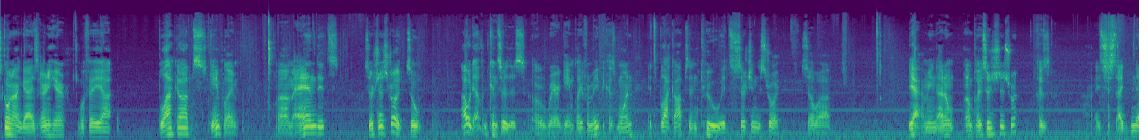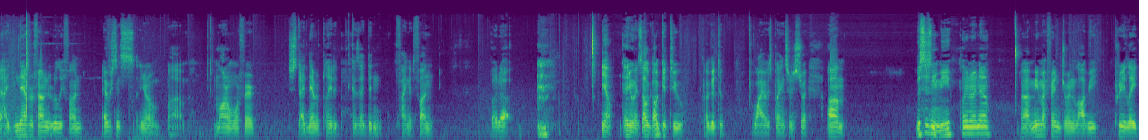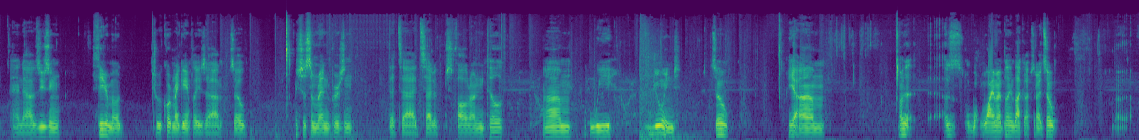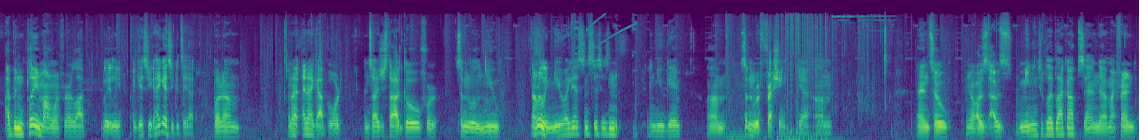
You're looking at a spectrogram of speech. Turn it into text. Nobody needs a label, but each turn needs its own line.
What's going on guys? Ernie here with a uh, Black Ops gameplay um, and it's Search and Destroy. So I would, I would consider this a rare gameplay for me because one, it's Black Ops and two, it's Search and Destroy. So uh, yeah, I mean I don't I don't play Search and Destroy because it's just I ne I never found it really fun ever since you know uh, Modern Warfare just I never played it because I didn't find it fun. But uh, yeah. Anyways, I'll I'll get to I'll get to why I was playing Search and Destroy. Um, this isn't me playing right now. Uh, me and my friend joined the lobby pretty late, and uh, I was using theater mode to record my gameplays. Um, so it's just some random person that uh, decided to just follow around until um, we joined. So, yeah, um, I was, why am I playing Black Ops? Alright, so, uh, I've been playing Modern Warfare a lot lately. I guess you, I guess you could say that. But, um, and I, and I got bored. And so I just thought I'd go for something a little new. Not really new, I guess, since this isn't a new game. Um, something refreshing, yeah, um, and so you know, I was I was meaning to play Black Ops, and uh, my friend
